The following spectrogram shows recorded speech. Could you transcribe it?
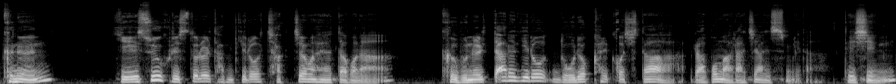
그는 예수 그리스도를 닮기로 작정하였다거나 그분을 따르기로 노력할 것이다 라고 말하지 않습니다. 대신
